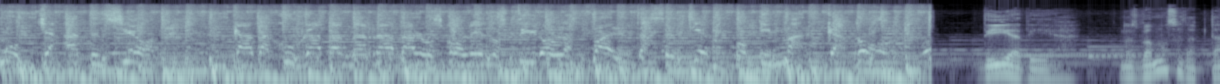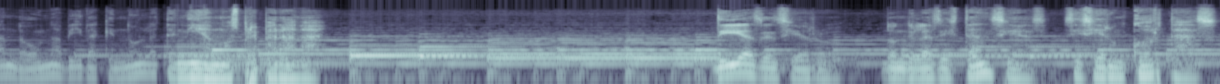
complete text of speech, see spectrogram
Mucha atención. Cada jugada narrada, los goles, los tiros, las faltas, el tiempo y marcador. Día a día, nos vamos adaptando a una vida que no la teníamos preparada. Días de encierro, donde las distancias se hicieron cortas.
